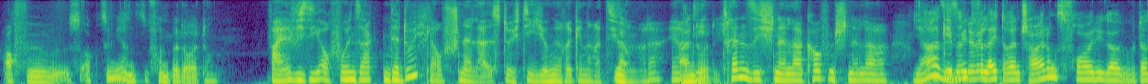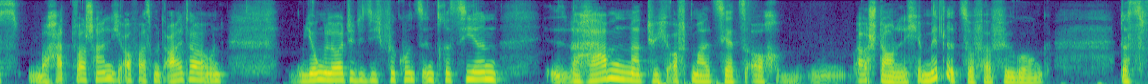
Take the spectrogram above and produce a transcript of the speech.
auch fürs Auktionieren von Bedeutung. Weil, wie Sie auch vorhin sagten, der Durchlauf schneller ist durch die jüngere Generation, ja, oder? Ja, eindeutig. Die trennen sich schneller, kaufen schneller. Ja, sie sind vielleicht auch entscheidungsfreudiger. Das hat wahrscheinlich auch was mit Alter und junge Leute, die sich für Kunst interessieren, haben natürlich oftmals jetzt auch erstaunliche Mittel zur Verfügung. Das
